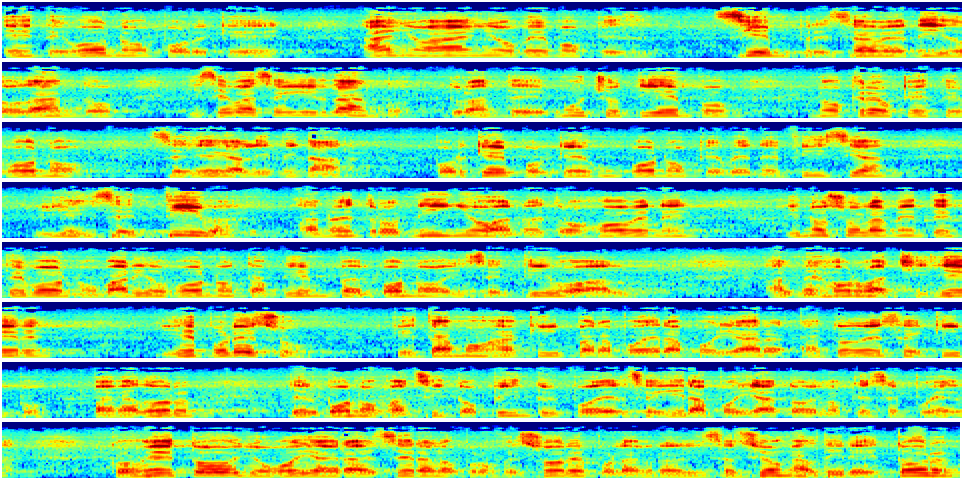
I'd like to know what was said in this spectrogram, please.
este bono porque año a año vemos que siempre se ha venido dando y se va a seguir dando durante mucho tiempo. No creo que este bono se llegue a eliminar. ¿Por qué? Porque es un bono que beneficia y incentiva a nuestros niños, a nuestros jóvenes, y no solamente este bono, varios bonos también, el bono incentivo al, al mejor bachiller, y es por eso que estamos aquí para poder apoyar a todo ese equipo pagador del bono Juancito Pinto y poder seguir apoyando en lo que se pueda. Con esto yo voy a agradecer a los profesores por la organización, al director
